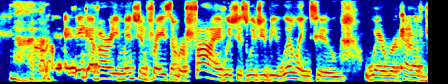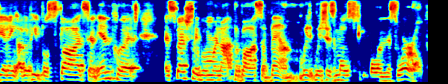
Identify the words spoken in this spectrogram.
um, I think I've already mentioned phrase number five, which is would you be willing to, where we're kind of getting other people's thoughts and input, especially when we're not the boss of them, which, which is most people in this world,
